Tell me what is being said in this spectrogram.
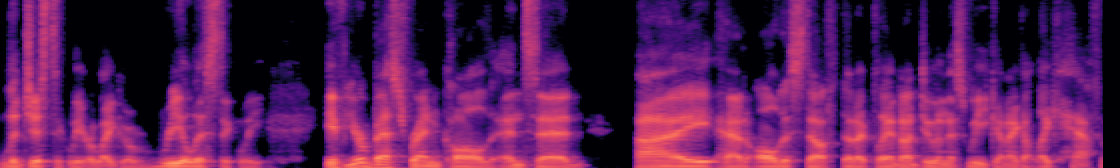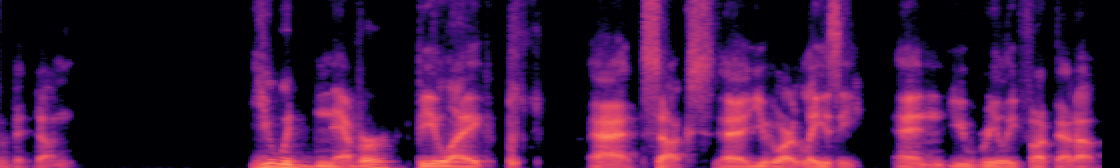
logistically or like realistically if your best friend called and said, I had all this stuff that I planned on doing this week and I got like half of it done, you would never be like, that sucks. Uh, you are lazy and you really fucked that up.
